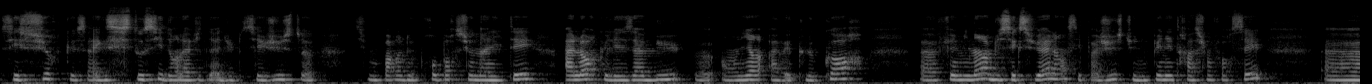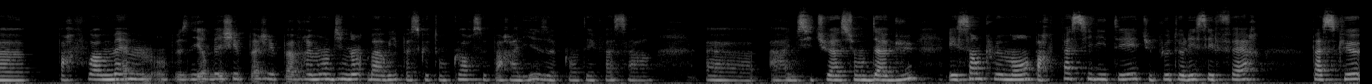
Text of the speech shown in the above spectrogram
c'est sûr que ça existe aussi dans la vie d'adulte. C'est juste, euh, si on parle de proportionnalité, alors que les abus en lien avec le corps féminin, abus sexuels, hein, c'est pas juste une pénétration forcée. Parfois même, on peut se dire, je sais pas, j'ai pas vraiment dit non. Bah oui, parce que ton corps se paralyse quand tu es face à, euh, à une situation d'abus. Et simplement, par facilité, tu peux te laisser faire parce que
